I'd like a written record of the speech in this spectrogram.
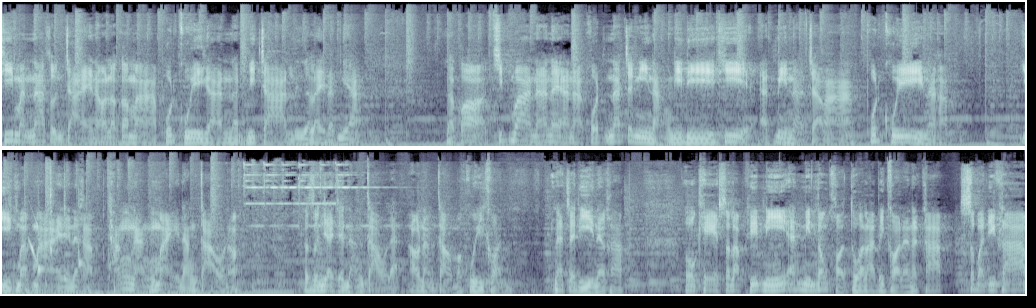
ที่มันน่าสนใจเนาะแล้วก็มาพูดคุยกันวิจารณ์หรืออะไรแบบนี้แล้วก็คิดว่านะในอนาคตน่าจะมีหนังดีๆ ที่แอดมินจจะมาพูดคุยนะครับ อีกมากมายเลยนะครับ ทั้งหนังใหม่หนังเก่าเนาะแต่ส่วนใหญ่จะหนังเก่าแหละเอาหนังเก่ามาคุยก่อน น่าจะดีนะครับ โอเคสำหรับคลิปนี้แอดมินต้องขอตัวลาไปก่อนแล้วนะครับ สวัสดีครับ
